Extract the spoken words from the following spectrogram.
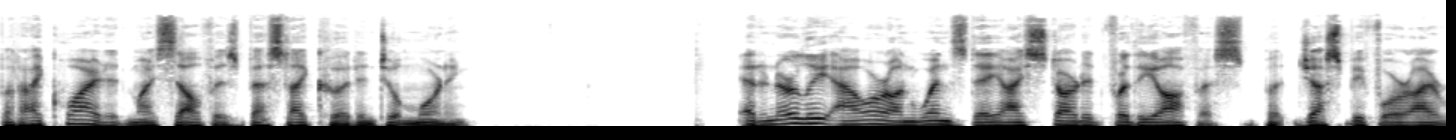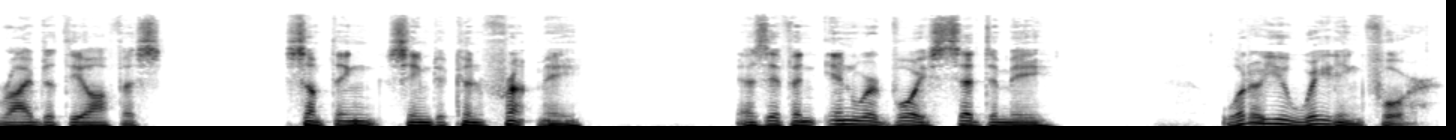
But I quieted myself as best I could until morning. At an early hour on Wednesday, I started for the office, but just before I arrived at the office, something seemed to confront me, as if an inward voice said to me, What are you waiting for?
